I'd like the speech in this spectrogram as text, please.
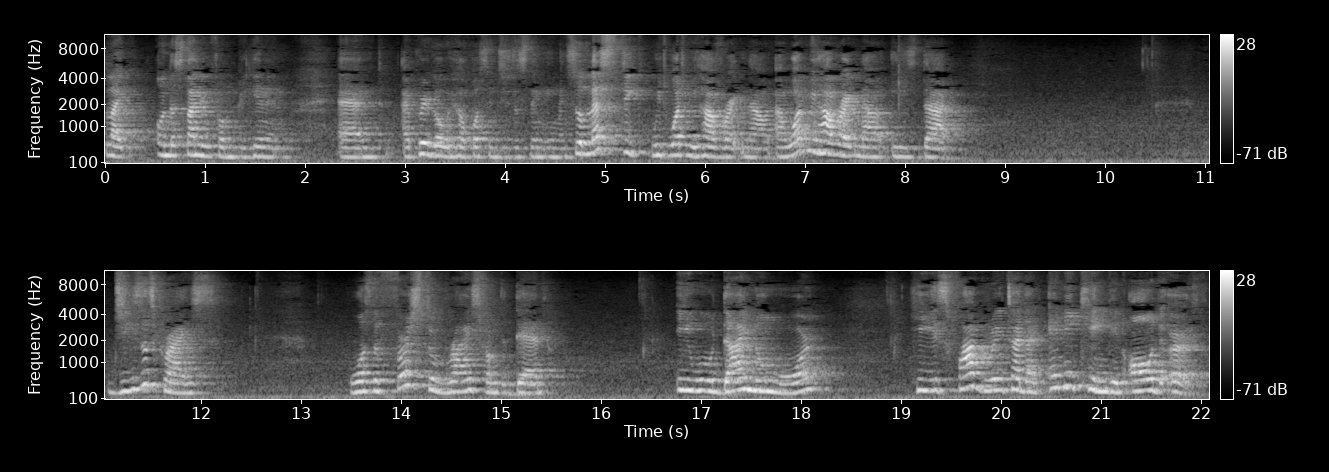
like understand it from the beginning. And I pray God will help us in Jesus' name. Amen. So let's stick with what we have right now. And what we have right now is that Jesus Christ was the first to rise from the dead. He will die no more. He is far greater than any king in all the earth.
